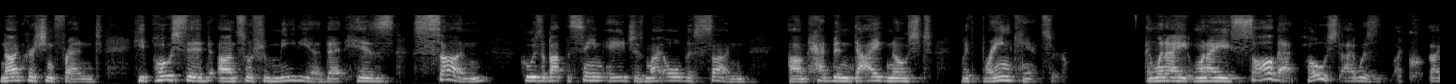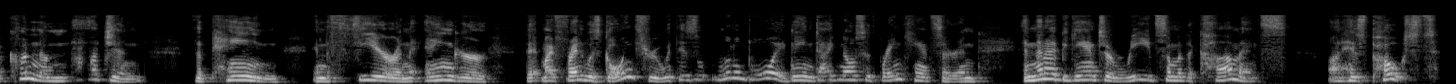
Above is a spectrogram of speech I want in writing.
non-Christian friend. He posted on social media that his son, who is about the same age as my oldest son, um, had been diagnosed with brain cancer. And when I, when I saw that post, I was, I, I couldn't imagine the pain and the fear and the anger that my friend was going through with his little boy being diagnosed with brain cancer. And, and then I began to read some of the comments on his post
